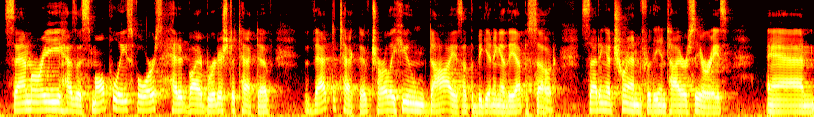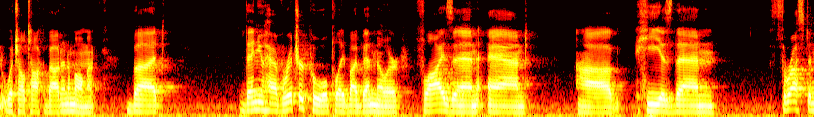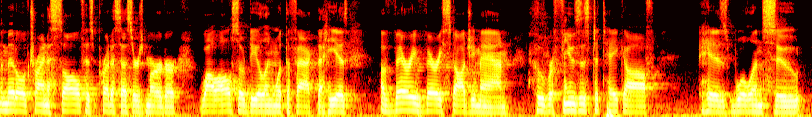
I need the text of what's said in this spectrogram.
San Marie has a small police force headed by a British detective. That detective, Charlie Hume, dies at the beginning of the episode, setting a trend for the entire series, and which I'll talk about in a moment. But then you have Richard Poole, played by Ben Miller, flies in and uh, he is then thrust in the middle of trying to solve his predecessor's murder while also dealing with the fact that he is a very, very stodgy man who refuses to take off his woolen suit.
